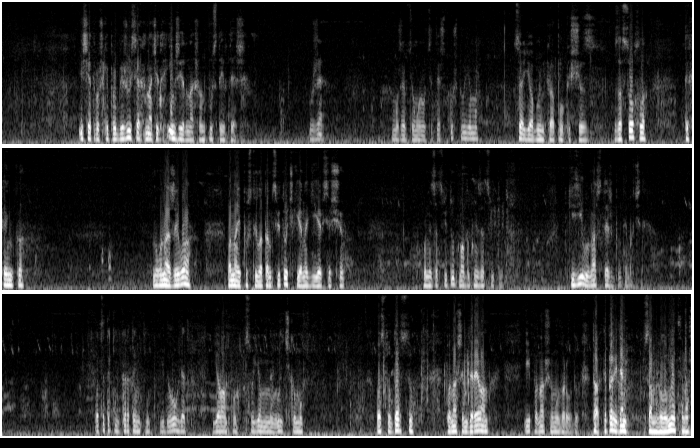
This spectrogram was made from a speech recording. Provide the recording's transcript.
І ще трошки пробіжуся, значить інжир наш он пустив теж. Вже може в цьому році теж скуштуємо. Ця яблунька поки що засохла тихенько. Ну вона жива, вона і пустила там цвіточки, я надіявся, що вони зацвітуть, мабуть, не зацвітуть. Кізіл у нас теж буде, бачите. Оце такий коротенький відеоогляд. Я вам по своєму невеличкому господарству, по нашим деревам і по нашому городу. Так, тепер йдемо саме головне, це наш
